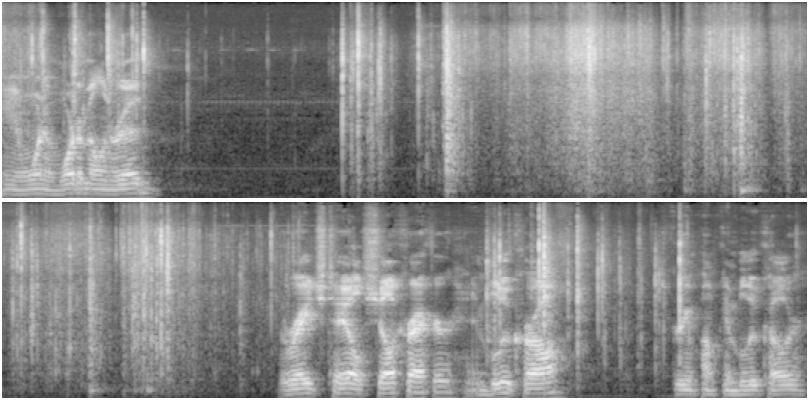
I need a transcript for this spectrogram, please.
And one in watermelon red. Rage Tail Shellcracker in Blue Craw, green pumpkin blue color.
